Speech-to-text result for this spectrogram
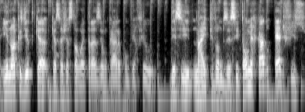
E não acredito que, a, que essa gestão vai trazer um cara com um perfil desse naipe, vamos dizer assim. Então o mercado é difícil.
